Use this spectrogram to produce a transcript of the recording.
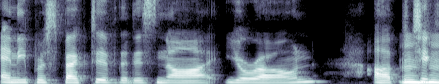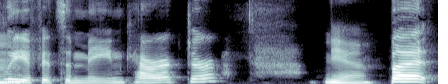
any perspective that is not your own, uh, particularly mm-hmm. if it's a main character. Yeah. But,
